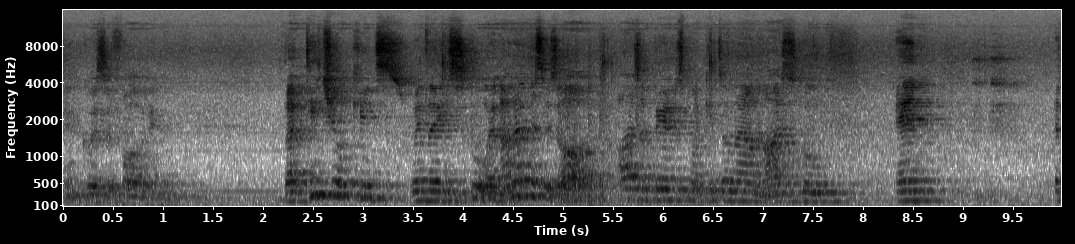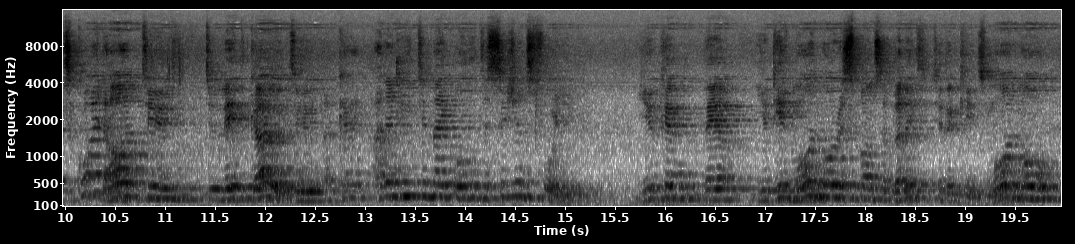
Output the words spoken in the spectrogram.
And Chris, a father-in-law. But teach your kids when they're in school. And I know this is hard. I, as a parent, my kids are now in high school. And it's quite hard to, to let go, to, okay, I don't need to make all the decisions for you. You can, you give more and more responsibility to the kids. More and more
